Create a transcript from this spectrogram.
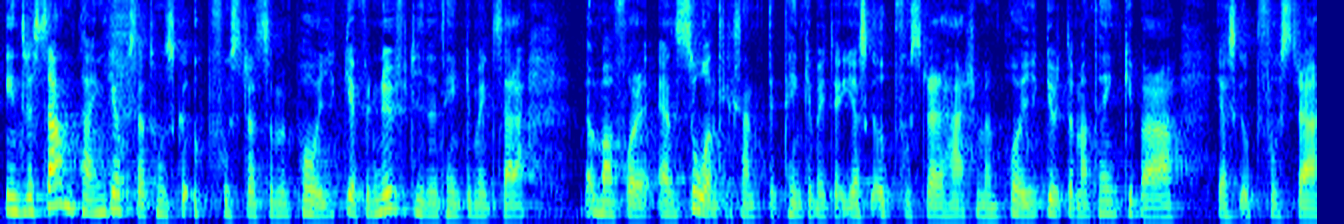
Intressant tanke också att hon ska uppfostras som en pojke. För nu för tiden tänker man inte så här, om man får en son till exempel, tänker man inte jag ska uppfostra det här som en pojke. Utan man tänker bara, jag ska uppfostra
